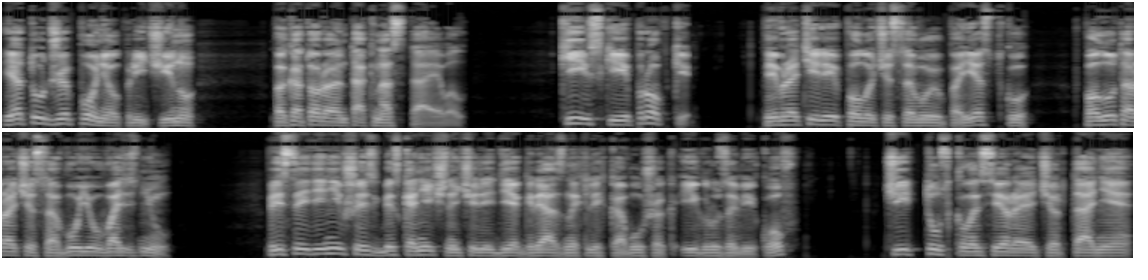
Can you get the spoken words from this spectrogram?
я тут же понял причину, по которой он так настаивал. Киевские пробки превратили получасовую поездку в полуторачасовую возню. Присоединившись к бесконечной череде грязных легковушек и грузовиков, чьи тускло-серые очертания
